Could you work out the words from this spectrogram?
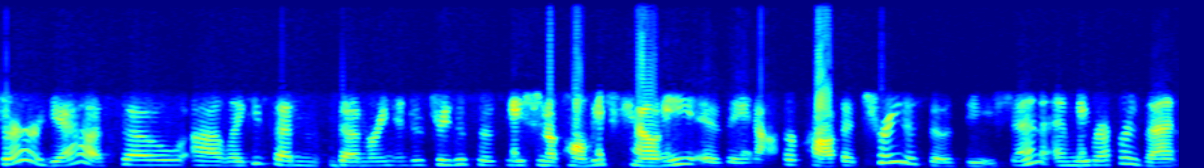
Sure, yeah. So, uh, like you said, the Marine Industries Association of Palm Beach County is a not for profit trade association, and we represent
